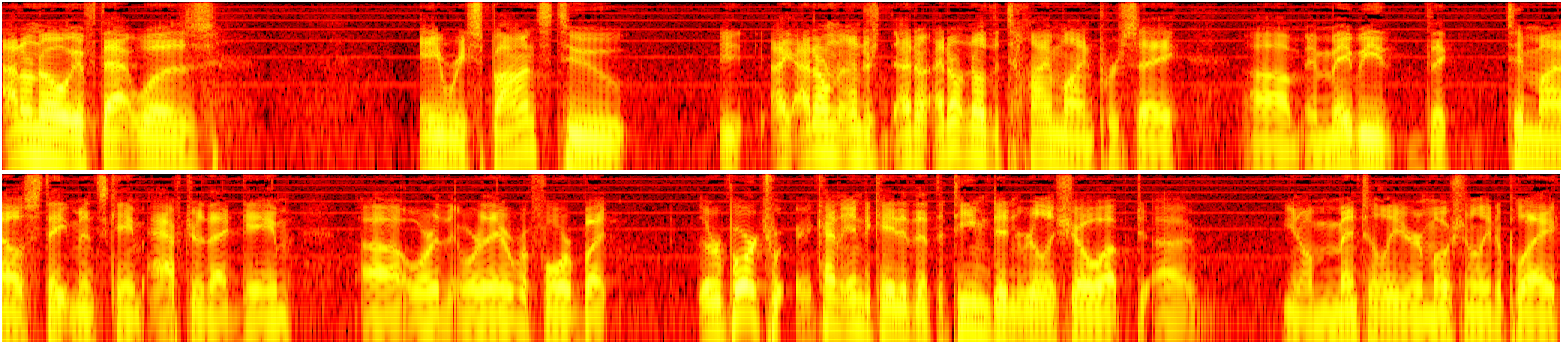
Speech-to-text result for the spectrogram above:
I don't know if that was a response to. I, I don't understand. I don't, I don't know the timeline per se, um, and maybe the Tim Miles statements came after that game, uh, or or they were before. But the reports kind of indicated that the team didn't really show up, to, uh, you know, mentally or emotionally to play.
